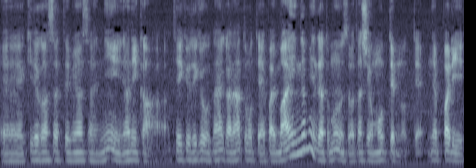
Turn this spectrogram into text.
えー、聞いてくださってる皆さんに何か提供できることないかなと思ってやっぱりマインド面だと思うんです私が持ってるのって。やっぱり、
